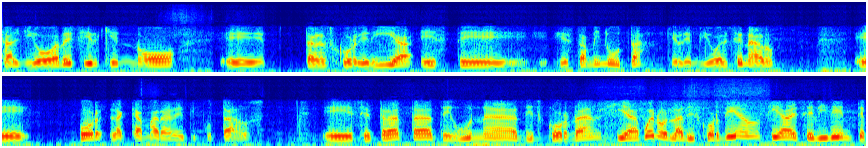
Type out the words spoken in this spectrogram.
salió a decir que no eh, transcurriría este esta minuta que le envió el Senado eh, por la Cámara de Diputados. Eh, se trata de una discordancia, bueno, la discordancia es evidente,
